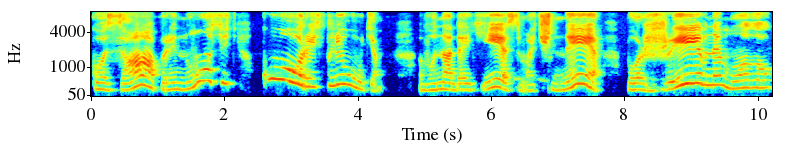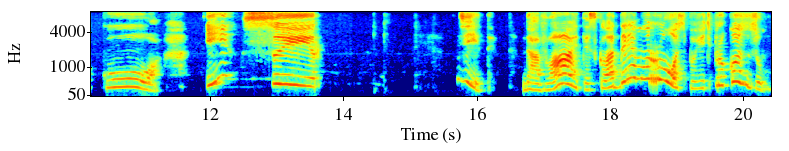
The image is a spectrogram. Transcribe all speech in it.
Коза приносить користь людям. Вона дає смачне, поживне молоко і сир. Діти, давайте складемо розповідь про козу.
